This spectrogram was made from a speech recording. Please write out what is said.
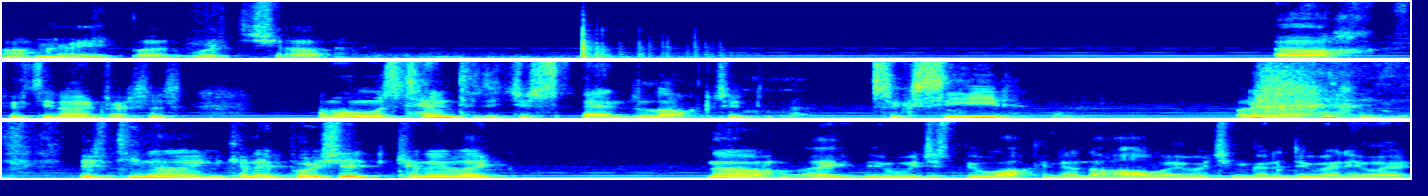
Not Hmm. great, but worth the shot. Oh, 59 versus. I'm almost tempted to just spend luck to succeed. But uh, 59. Can I push it? Can I, like. No, I, it would just be walking down the hallway, which I'm going to do anyway.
